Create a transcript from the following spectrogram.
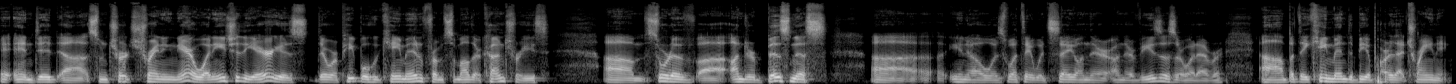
and, and did uh, some church training there. Well, in each of the areas, there were people who came in from some other countries um, sort of uh, under business. Uh, you know, was what they would say on their on their visas or whatever. Uh, but they came in to be a part of that training,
